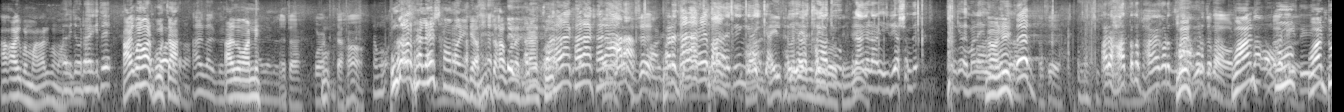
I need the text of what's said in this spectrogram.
আরেকবার মার আরেকবার মার। ওটা হয়ে গেছে। আরেকবার মার ভোচা। আরেকবার মার নি এটা পরেরটা হ্যাঁ। উঙ্গার ফেলে হে সামানিটা মুখ তো খাব না খাড়া খাড়া খাড়া। খাড়া আরে খাড়া হে ভাই। টাইল ফেলা দিয়ে খাড়া চু মানে, না রাগে রিয়াকশন দে মানে আরে হাতটা তো ভাগা করে ভাগা করে তো ওয়ান টু ওয়ান টু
